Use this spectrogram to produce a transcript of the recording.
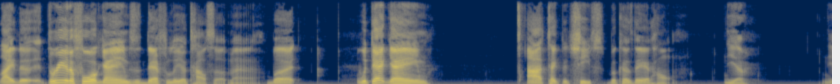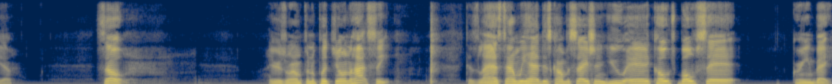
like the three of the four games is definitely a toss up, man. But with that game, I take the Chiefs because they're at home. Yeah. Yeah. So here's where I'm gonna put you on the hot seat. Cause last time we had this conversation, you and Coach both said Green Bay.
